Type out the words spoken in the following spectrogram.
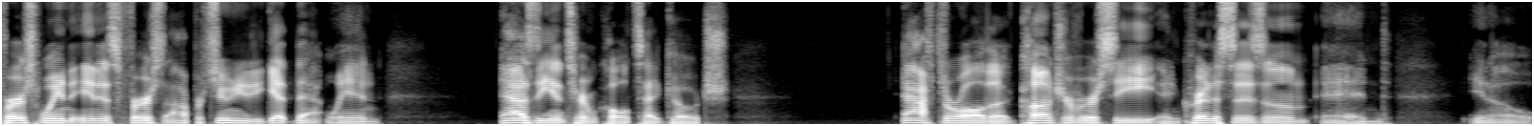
first win in his first opportunity to get that win as the interim Colts head coach. After all the controversy and criticism and you know,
